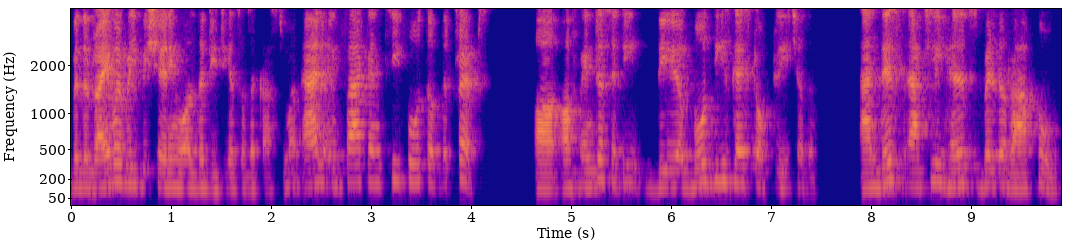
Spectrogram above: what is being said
with the driver will be sharing all the details of the customer and in fact in three fourth of the trips of intercity the both these guys talk to each other and this actually helps build a rapport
